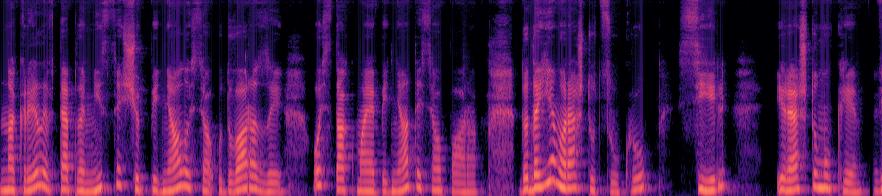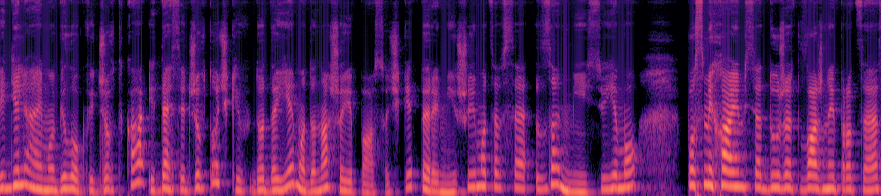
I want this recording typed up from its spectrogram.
накрили в тепле місце, щоб піднялося у два рази. Ось так має піднятися опара. Додаємо решту цукру, сіль і решту муки. Відділяємо білок від жовтка і 10 жовточків додаємо до нашої пасочки, перемішуємо це все, замісюємо. Посміхаємося, дуже важний процес.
